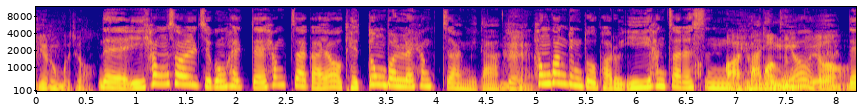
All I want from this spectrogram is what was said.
이런 거죠. 네, 이 형설지공 할 때 형자가요. 개똥벌레 형자입니다. 네. 형광등도 바로 이 한자를 쓴 아, 말인데요. 형광등도요? 네,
